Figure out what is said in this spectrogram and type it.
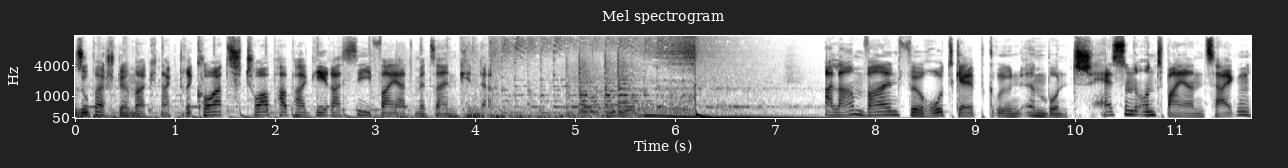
Superstürmer knackt Rekord. Torpapa Gerassi feiert mit seinen Kindern. Alarmwahlen für Rot-Gelb-Grün im Bund. Hessen und Bayern zeigen,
